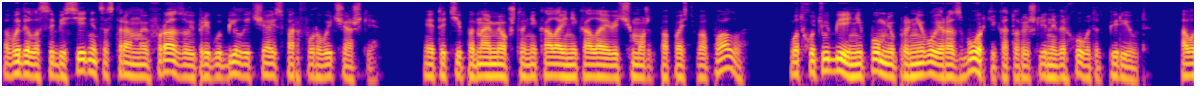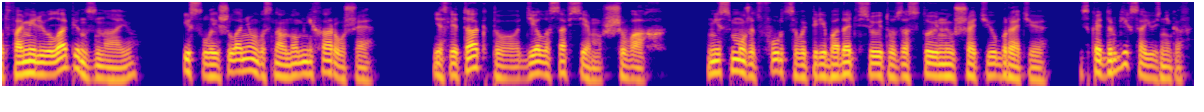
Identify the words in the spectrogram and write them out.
Выдала собеседница странную фразу и пригубила чай из фарфоровой чашки. Это типа намек, что Николай Николаевич может попасть в опалу? Вот хоть убей, не помню про него и разборки, которые шли наверху в этот период. А вот фамилию Лапин знаю. И слышал о нем в основном нехорошее. Если так, то дело совсем швах. Не сможет Фурцева перебодать всю эту застойную шатью-братью. Искать других союзников?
